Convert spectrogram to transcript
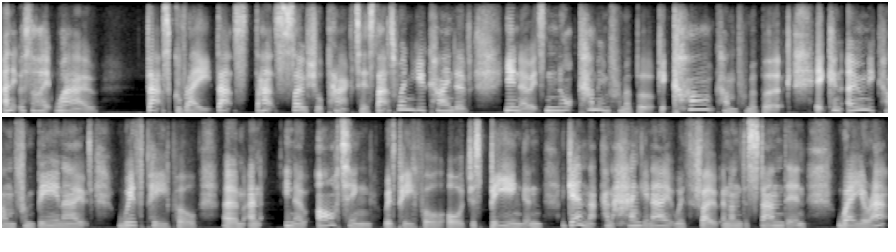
and it was like, wow, that's great. That's that's social practice. That's when you kind of you know it's not coming from a book. It can't come from a book. It can only come from being out with people um, and you know arting with people or just being and again that kind of hanging out with folk and understanding where you're at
